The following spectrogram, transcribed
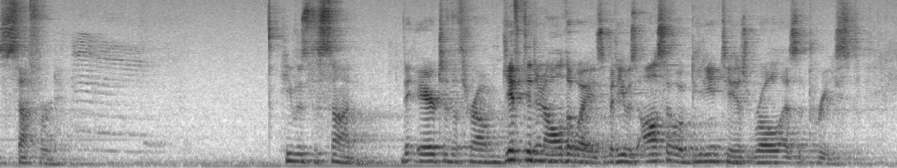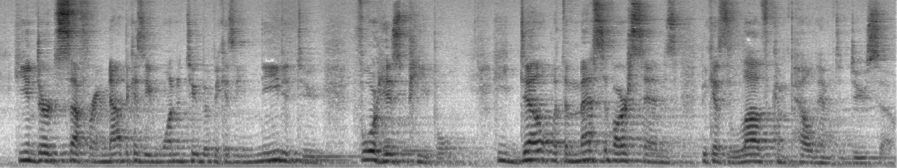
suffered. He was the son, the heir to the throne, gifted in all the ways, but he was also obedient to his role as a priest. He endured suffering not because he wanted to, but because he needed to for his people. He dealt with the mess of our sins because love compelled him to do so.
